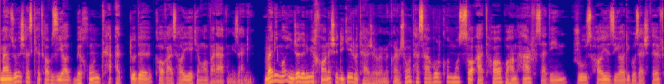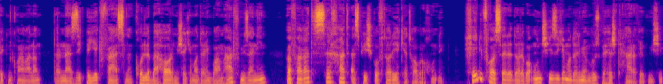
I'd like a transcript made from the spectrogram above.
منظورش از کتاب زیاد بخون تعدد کاغذهایی که ما ورق می‌زنیم. ولی ما اینجا داریم یه خانش دیگه رو تجربه می‌کنیم. شما تصور کن ما ساعتها با هم حرف زدیم روزهای زیادی گذشته فکر می‌کنم الان داره نزدیک به یک فصل کل بهار میشه که ما داریم با هم حرف می‌زنیم و فقط سه خط از پیشگفتار یک کتاب رو خوندیم. خیلی فاصله داره با اون چیزی که ما داریم امروز بهش ترغیب میشیم.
